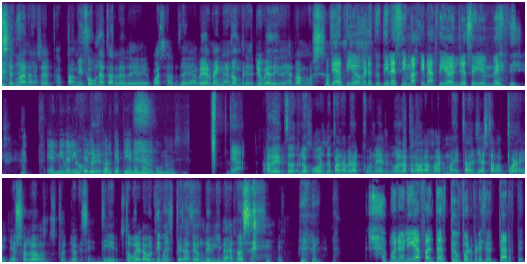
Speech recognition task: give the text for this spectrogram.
Semanas, ¿eh? Para mí fue una tarde de WhatsApp de, a ver, venga, nombres, lluvia de ideas, vamos. Ya, tío, pero tú tienes imaginación, yo soy imbécil. El nivel intelectual que tienen algunos. Ya. A ver, los juegos de palabras con, el, con la palabra magma y tal ya estaban por ahí. Yo solo, pues yo qué sé, tuve la última inspiración divina, no sé. bueno, Nia, faltas tú por presentarte.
